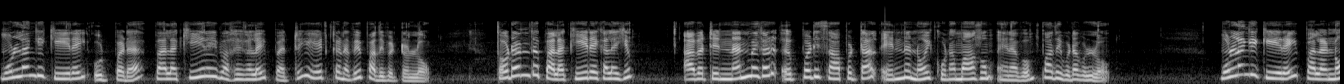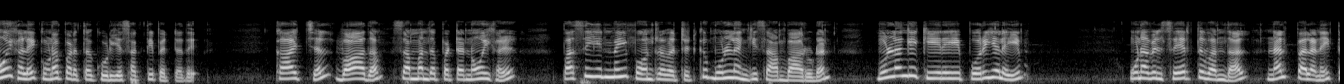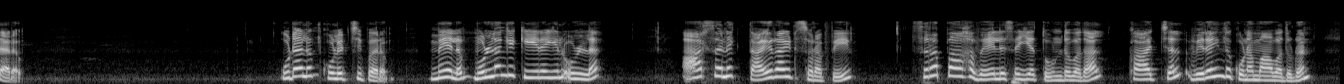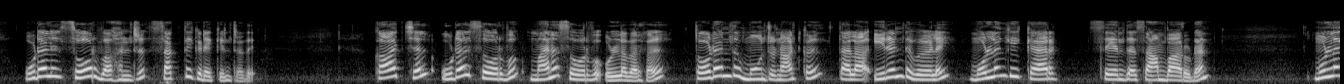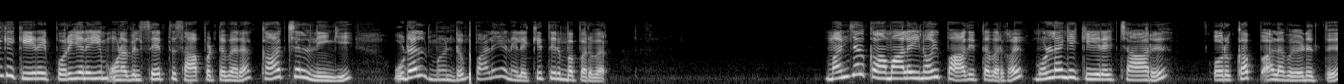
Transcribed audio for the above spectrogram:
முள்ளங்கி கீரை உட்பட பல கீரை வகைகளை பற்றி ஏற்கனவே பதிவிட்டுள்ளோம். தொடர்ந்து பல கீரைகளையும் அவற்றின் நன்மைகள் எப்படி சாப்பிட்டால் என்ன நோய் குணமாகும் எனவும் பதிவிட உள்ளோம் முள்ளங்கி கீரை பல நோய்களை குணப்படுத்தக்கூடிய சக்தி பெற்றது. காய்ச்சல் வாதம் சம்பந்தப்பட்ட நோய்கள் பசியின்மை போன்றவற்றிற்கு முள்ளங்கி சாம்பாருடன் முள்ளங்கி கீரையை பொரியலையும் உணவில் சேர்த்து வந்தால் நற்பலனை தரும். உடலும் குளிர்ச்சி பெறும். மேலும் முள்ளங்கி கீரையில் உள்ள ஆர்சனிக் தைராய்டு சுரப்பி சிறப்பாக வேலை செய்ய தூண்டுவதால் காய்ச்சல் விரைந்து குணமாவதுடன் உடலில் சோர்வகன்று சக்தி கிடைக்கின்றது. காய்ச்சல் உடல் சோர்வு மன சோர்வு உள்ளவர்கள் தொடர்ந்து மூன்று நாட்கள் தலா இரண்டு வேளை முள்ளங்கி கேரட் சேர்ந்த சாம்பாருடன் முள்ளங்கி கீரை பொரியலையும் உணவில் சேர்த்து சாப்பிட்டு வர காய்ச்சல் நீங்கி உடல் மீண்டும் பழைய நிலைக்கு திரும்ப பெறுவர் மஞ்சள் காமாலை நோய் பாதித்தவர்கள் முள்ளங்கி கீரை சாறு ஒரு கப் அளவு எடுத்து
